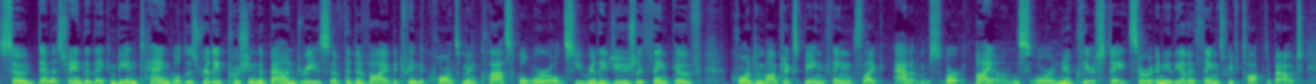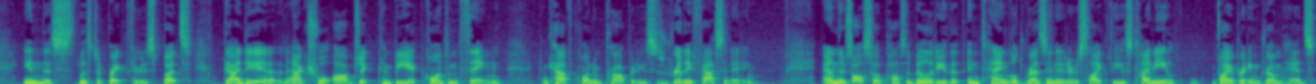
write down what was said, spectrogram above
So, demonstrating that they can be entangled is really pushing the boundaries of the divide between the quantum and classical worlds. You really usually think of quantum objects being things like atoms, or ions, or nuclear states, or any of the other things we've talked about in this list of breakthroughs. But the idea that an actual object can be a quantum thing, can have quantum properties, is really fascinating. And there's also a possibility that entangled resonators like these tiny vibrating drumheads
